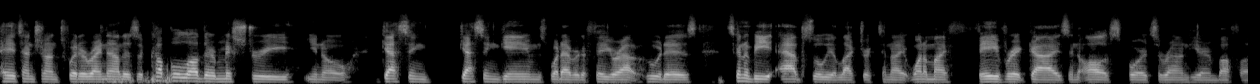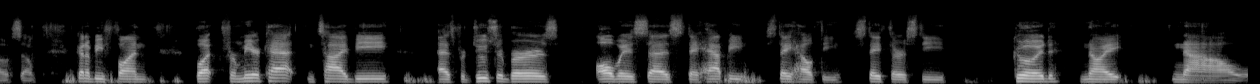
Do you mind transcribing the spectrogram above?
pay attention on Twitter right now, there's a couple other mystery, you know, guessing guessing games, whatever, to figure out who it is. It's going to be absolutely electric tonight. One of my favorite guys in all of sports around here in Buffalo. So it's going to be fun. But for Meerkat and Ty B, as producer Burrs always says, stay happy, stay healthy, stay thirsty. Good night now.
